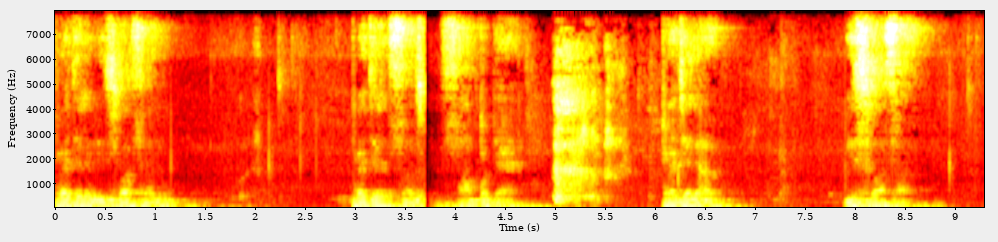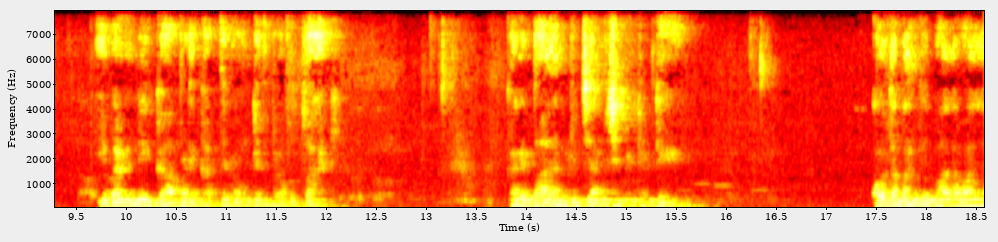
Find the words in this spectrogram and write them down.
ప్రజల విశ్వాసాలు ప్రజల సంస్కృతి సాంప్రదాయాలు. ప్రజల విశ్వాసం ఇవన్నీ కాపాడే కర్తవ్యం ఉంటుంది ప్రభుత్వాలకి. కానీ బాధ అనిపించే అంశం ఏంటంటే కొంతమంది వాళ్ళ వాళ్ళ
